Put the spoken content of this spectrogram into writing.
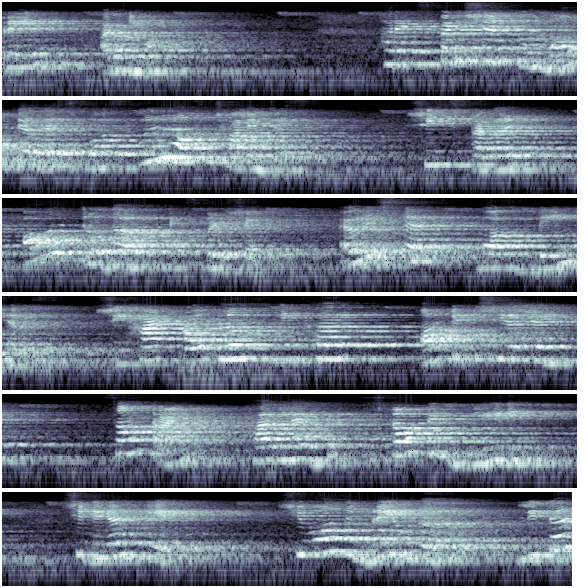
trained Arunima. Her expedition to Mount Everest was full of challenges. She struggled all through the expedition. Every step was dangerous. She had problems with her artificial leg. Sometimes her leg started bleeding. She didn't care. She was a brave girl. Little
